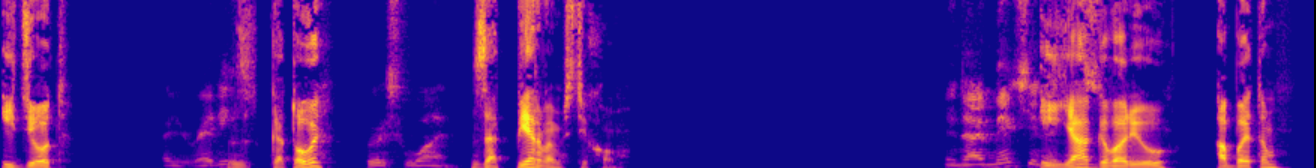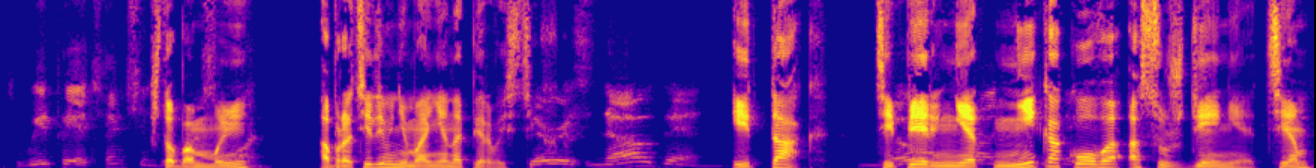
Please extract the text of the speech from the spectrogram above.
идет. Готовы? За первым стихом. И я говорю об этом, чтобы мы обратили внимание на первый стих. Итак, теперь нет никакого осуждения тем,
